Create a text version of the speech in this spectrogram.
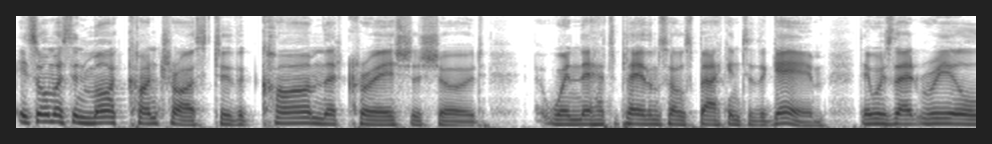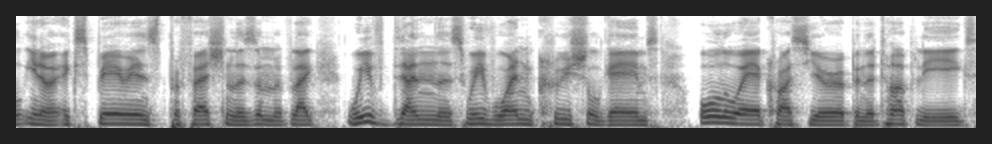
It's almost in marked contrast to the calm that Croatia showed when they had to play themselves back into the game, there was that real, you know, experienced professionalism of like, we've done this, we've won crucial games all the way across Europe in the top leagues.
